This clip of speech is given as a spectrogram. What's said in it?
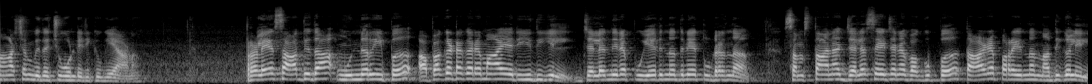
നാശം വിതച്ചുകൊണ്ടിരിക്കുകയാണ്. പ്രളയ സാധ്യത മുന്നറിയിപ്പ് അപകടകരമായ രീതിയിൽ ജലനിരപ്പ് ഉയരുന്നതിനെ തുടർന്ന് സംസ്ഥാന ജലസേചന വകുപ്പ് താഴെ പറയുന്ന നദികളിൽ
